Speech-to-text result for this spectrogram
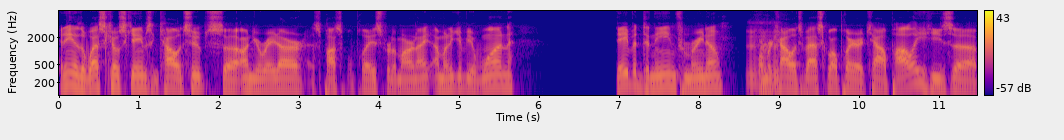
Any of the West Coast games and college hoops uh, on your radar as possible plays for tomorrow night? I'm going to give you one. David Deneen from Reno, former Mhm. college basketball player at Cal Poly. He's uh,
